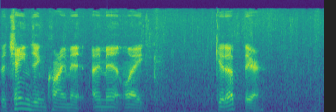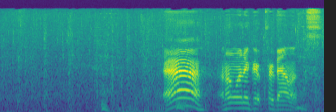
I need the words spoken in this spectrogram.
the changing climate. I meant like get up there. Ah! I don't want to grip for balance.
